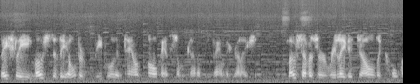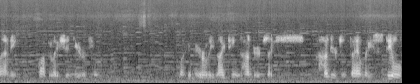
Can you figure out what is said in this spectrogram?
Basically, most of the older people in town all have some kind of family relation. Most of us are related to all the coal mining population here from like in the early 1900s. There's hundreds of families still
